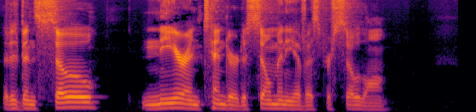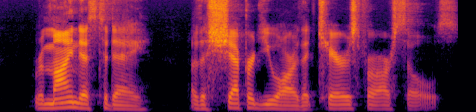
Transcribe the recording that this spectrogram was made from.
that has been so near and tender to so many of us for so long. Remind us today of the shepherd you are that cares for our souls,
